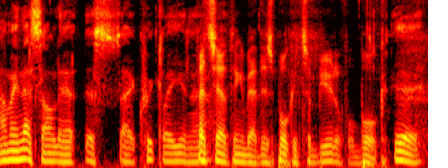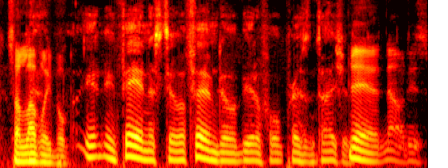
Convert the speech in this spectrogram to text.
I mean that sold out just so quickly, you know. That's the other thing about this book; it's a beautiful book. Yeah, it's a lovely book. In, in, fairness to Affirm, do a beautiful presentation. Yeah, no, it is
